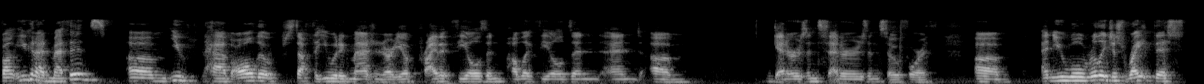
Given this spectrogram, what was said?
fun- you can add methods. Um, you have all the stuff that you would imagine. Or you have private fields and public fields and and um, getters and setters and so forth. Um, and you will really just write this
